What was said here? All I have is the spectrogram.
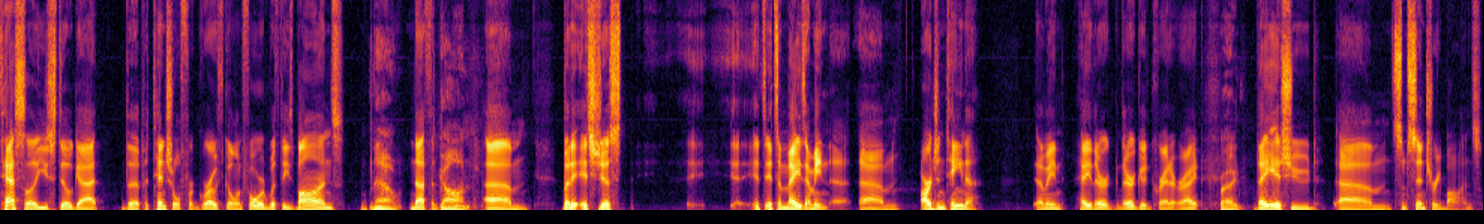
Tesla, you still got the potential for growth going forward with these bonds. No, nothing gone. Um, but it, it's just it's it's amazing. I mean, uh, um, Argentina. I mean, hey, they're they're a good credit, right? Right. They issued um, some Century bonds,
